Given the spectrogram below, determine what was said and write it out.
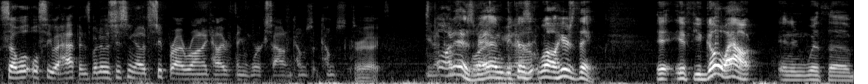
So we'll, we'll see what happens. But it was just you know it's super ironic how everything works out and comes comes. correct. You know, Oh, it comes to is, play, man. Because know. well, here's the thing: if you go out and with the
